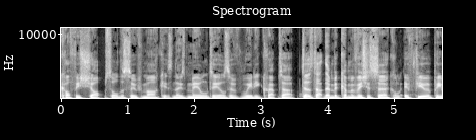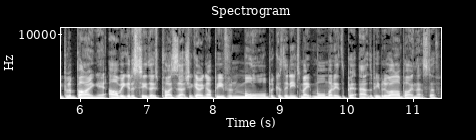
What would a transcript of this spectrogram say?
coffee shops or the supermarkets and those meal deals have really crept up. Does that then become a vicious circle? If fewer people are buying it, are we going to see those prices actually going up even more because they need to make more money out of the people who are buying that stuff?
